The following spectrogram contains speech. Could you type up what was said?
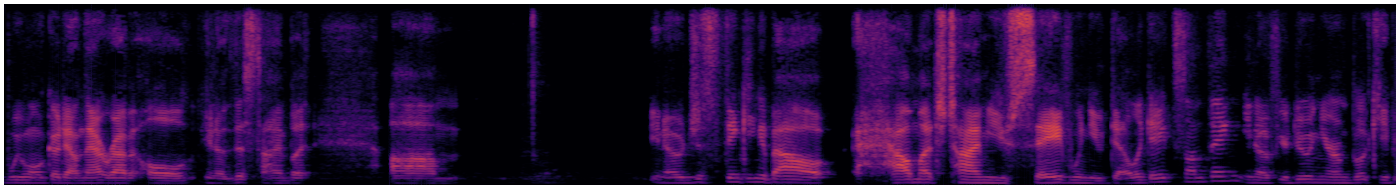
we won't go down that rabbit hole, you know, this time, but um, you know, just thinking about how much time you save when you delegate something. You know, if you're doing your own bookkeeping,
